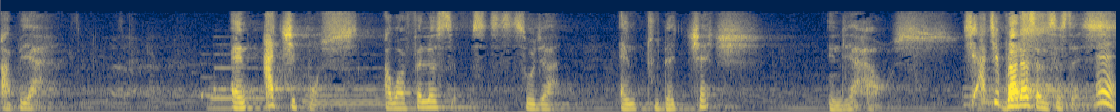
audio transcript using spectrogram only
Apia. And Archippus, our fellow soldier, and to the church in their house. Brothers and sisters, Mm.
